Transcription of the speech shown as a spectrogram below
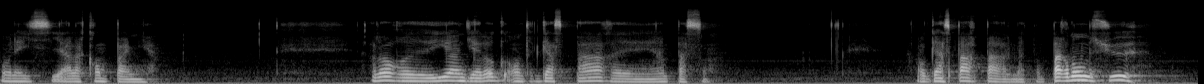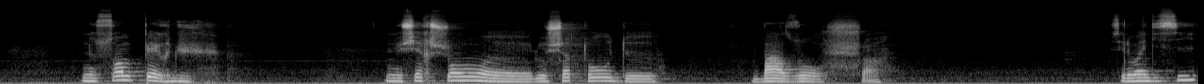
On est ici à la campagne. Alors, il y a un dialogue entre Gaspard et un passant. Alors, Gaspard parle maintenant. Pardon, monsieur, nous sommes perdus. Nous cherchons euh, le château de Bazocha. C'est loin d'ici?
